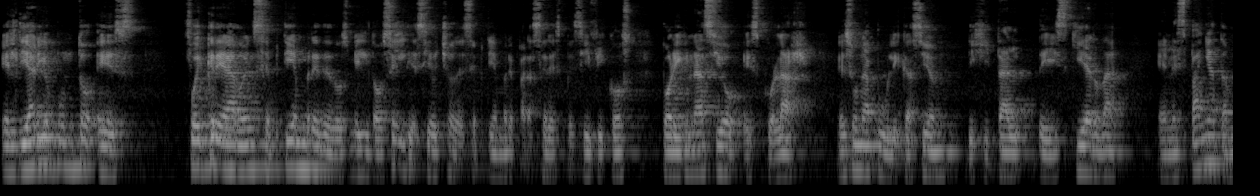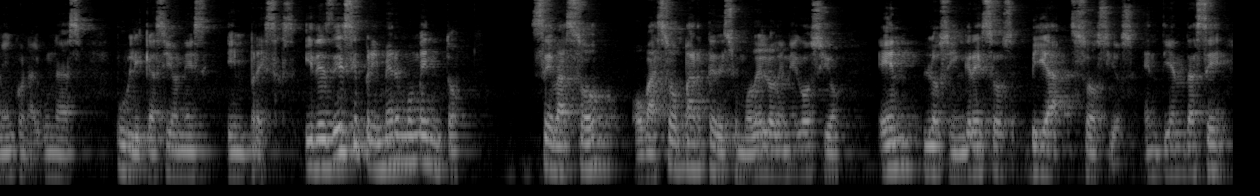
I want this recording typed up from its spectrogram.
el diario.es fue creado en septiembre de 2012, el 18 de septiembre para ser específicos, por Ignacio Escolar. Es una publicación digital de izquierda en España, también con algunas publicaciones impresas. Y desde ese primer momento, se basó o basó parte de su modelo de negocio en los ingresos vía socios. Entiéndase,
